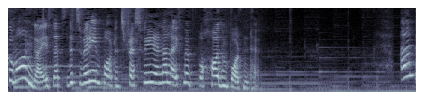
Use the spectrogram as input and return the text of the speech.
come on guys that's that's very important stress free रहना लाइफ में बहुत इंपॉर्टेंट है. एंड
